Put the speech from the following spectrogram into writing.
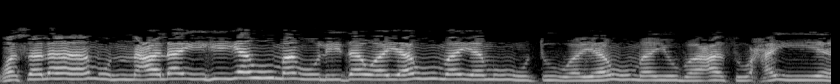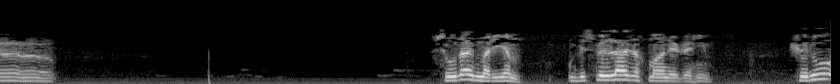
وَسَلَامٌ عَلَيْهِ يَوْمَ وُلِدَ وَيَوْمَ يَمُوتُ وَيَوْمَ يُبْعَثُ حَيًّا. سورہ مریم. بسم اللہ الرحمن الرحیم. شروع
